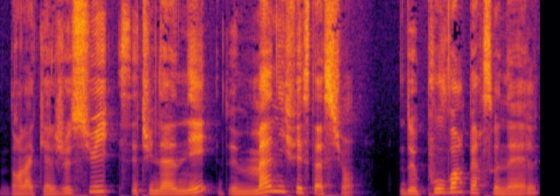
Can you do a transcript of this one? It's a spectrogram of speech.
dans laquelle je suis. C'est une année de manifestation, de pouvoir personnel,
